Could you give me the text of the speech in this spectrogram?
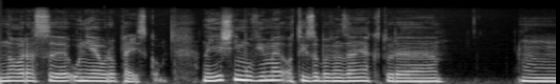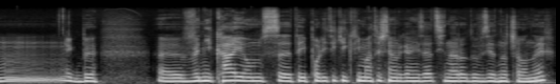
no oraz Unię Europejską. No jeśli mówimy o tych zobowiązaniach, które mm, jakby wynikają z tej polityki klimatycznej Organizacji Narodów Zjednoczonych,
